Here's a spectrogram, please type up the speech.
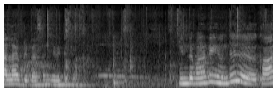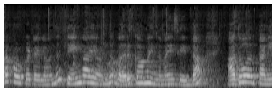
நல்லா இப்படி பிசைஞ்சு விட்டுக்கலாம். இந்த மாதிரி வந்து காரக்கொழுக்கட்டையில் வந்து தேங்காயை வந்து வறுக்காமல் இந்த மாதிரி சேர்த்தா அது ஒரு தனி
